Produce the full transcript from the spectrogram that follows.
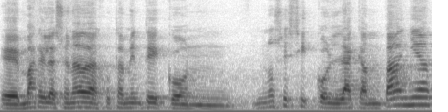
eh, más relacionadas justamente con, no sé si con la campaña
